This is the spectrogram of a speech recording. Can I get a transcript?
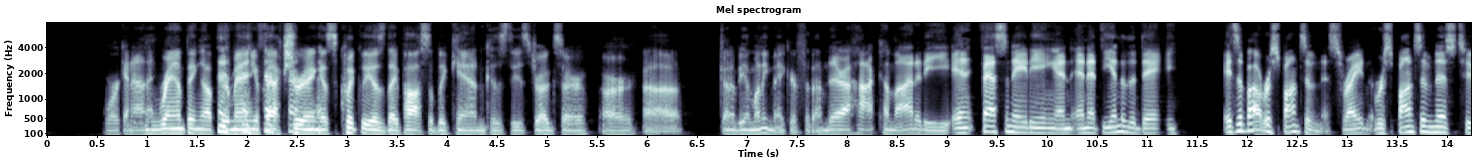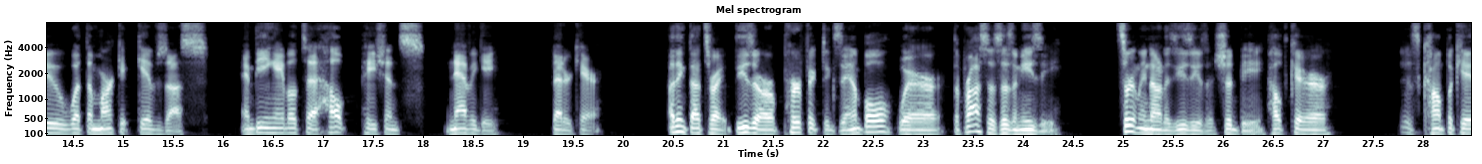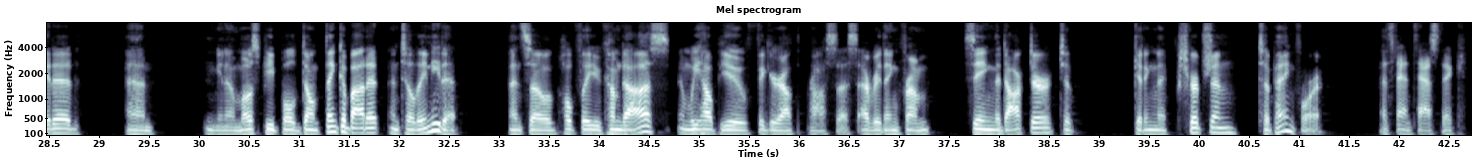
working on it, ramping up their manufacturing as quickly as they possibly can because these drugs are are uh, going to be a moneymaker for them. They're a hot commodity and fascinating. And and at the end of the day, it's about responsiveness, right? Responsiveness to what the market gives us and being able to help patients navigate better care. I think that's right. These are a perfect example where the process isn't easy. It's Certainly not as easy as it should be. Healthcare is complicated and you know most people don't think about it until they need it. And so hopefully you come to us and we help you figure out the process, everything from seeing the doctor to getting the prescription to paying for it. That's fantastic.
